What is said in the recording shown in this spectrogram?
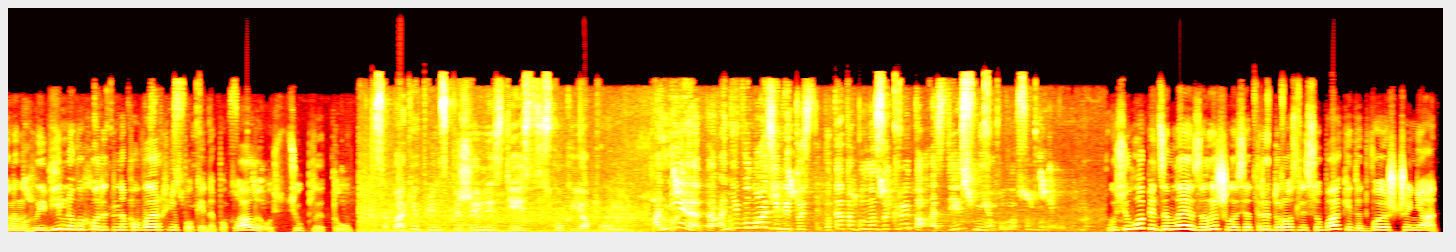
Вони могли вільно виходити на поверхню, поки не поклали ось цю плиту. Собаки, в принципе, жили здесь, сколько я помню. Они это, они вылазили, то есть вот это было закрыто, а здесь не было замуровано. Усього під землею залишилося три дорослі собаки та двоє щенят.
